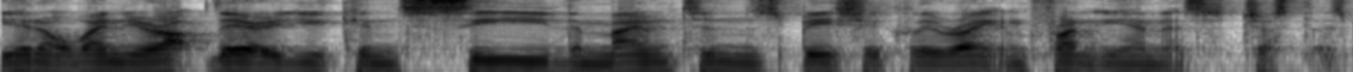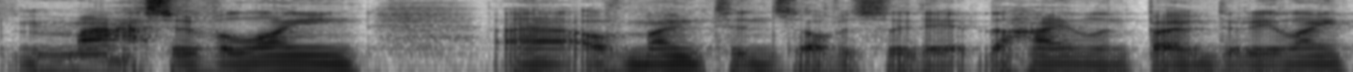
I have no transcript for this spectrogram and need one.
you know, when you're up there, you can see the mountains basically right in front of you, and it's just this massive line uh, of mountains, obviously, the, the Highland boundary line.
